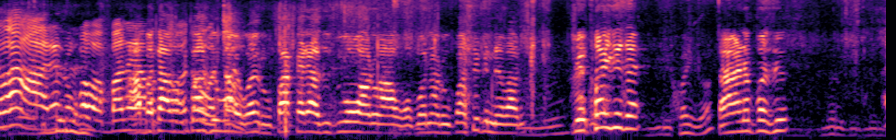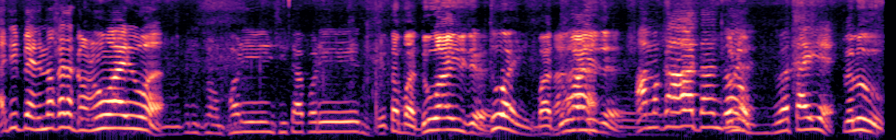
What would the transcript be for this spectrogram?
જો આ રૂપા બાબાને આ બધા રૂપા જો હોય રૂપા કર્યા છે જુઓ વાળું. આ ઓબોના રૂપા છે કે ને વાળું દેખાય છે કે? દેખાય ગયો પછી. હજી પેનમાં કદાચ ઘણું આવ્યું હે. જોંફળી સીતાફળી. એ તો બધું આવ્યું છે. બધું આવ્યું બધું આવ્યું છે. આમાં કા હતા જો બતાઈએ. પેલું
